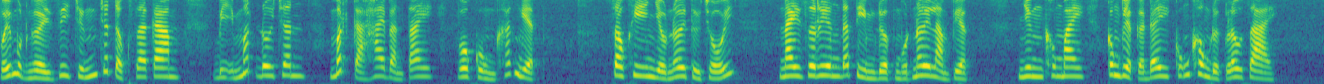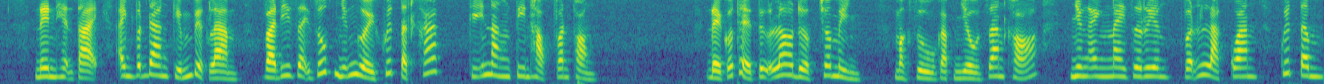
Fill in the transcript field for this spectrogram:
với một người di chứng chất độc da cam bị mất đôi chân, mất cả hai bàn tay, vô cùng khắc nghiệt. Sau khi nhiều nơi từ chối, nay zurieng đã tìm được một nơi làm việc, nhưng không may công việc ở đây cũng không được lâu dài. Nên hiện tại anh vẫn đang kiếm việc làm và đi dạy giúp những người khuyết tật khác kỹ năng tin học văn phòng. Để có thể tự lo được cho mình, mặc dù gặp nhiều gian khó, nhưng anh Nigeria vẫn lạc quan, quyết tâm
